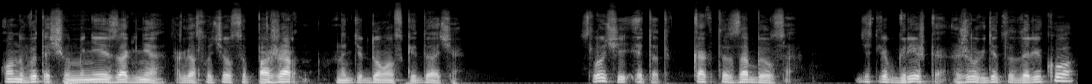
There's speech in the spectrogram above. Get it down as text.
Он вытащил меня из огня, когда случился пожар на дедомовской даче. Случай этот как-то забылся. Если б Гришка жил где-то далеко,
